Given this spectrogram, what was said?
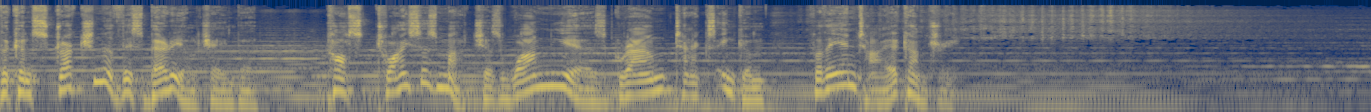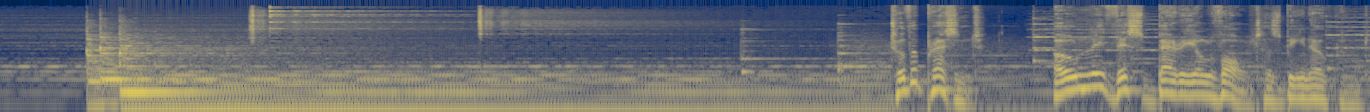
The construction of this burial chamber cost twice as much as one year's ground tax income for the entire country. To the present, only this burial vault has been opened.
